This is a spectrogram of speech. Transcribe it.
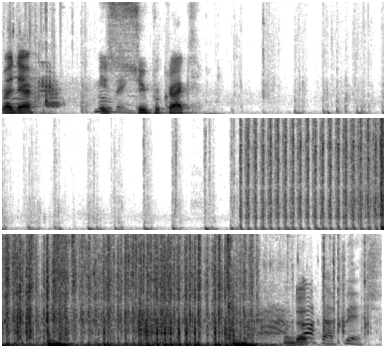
Right there. He's super cracked. One dead. Got that bitch.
